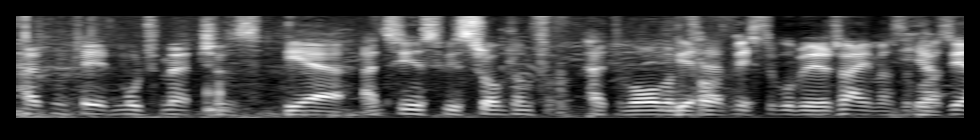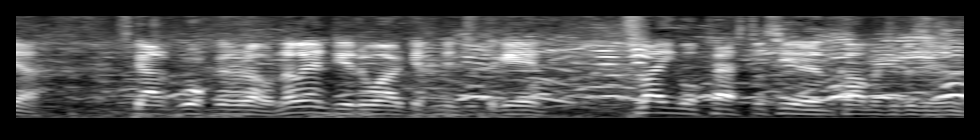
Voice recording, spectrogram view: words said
hasn't played much matches. Yeah. And seems to be struggling for, at the moment. He for, has missed a good bit of time, I suppose. Yeah, Scariff working it out. Now Andy Dwyer getting into the game, flying up past us here in the commentary position.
